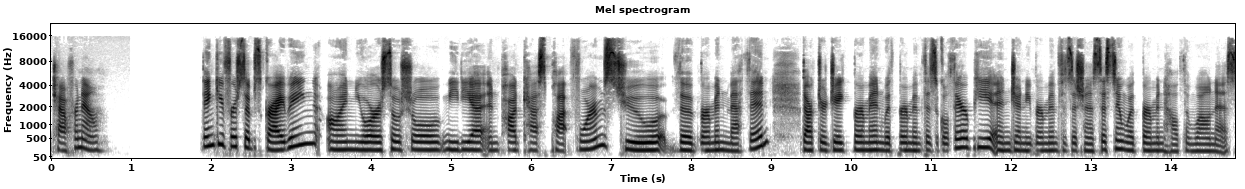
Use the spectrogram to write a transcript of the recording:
Ciao for now. Thank you for subscribing on your social media and podcast platforms to the Berman Method. Dr. Jake Berman with Berman Physical Therapy and Jenny Berman, Physician Assistant with Berman Health and Wellness.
